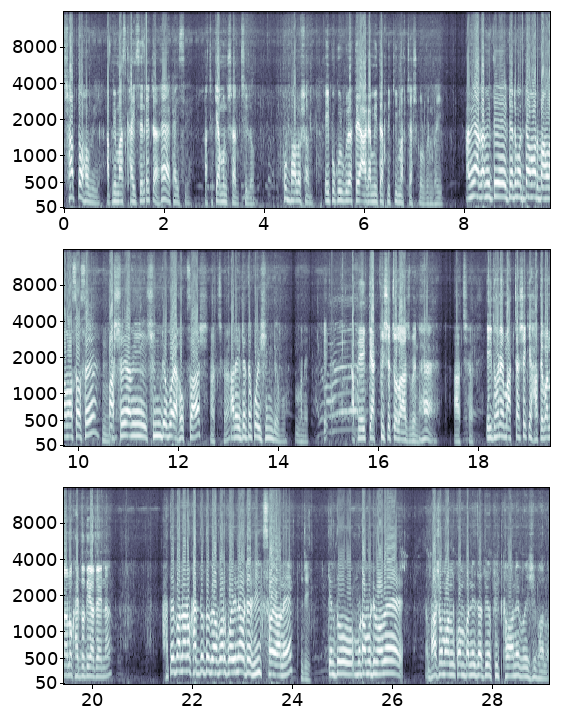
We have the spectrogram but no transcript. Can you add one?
স্বাদ তো হবেই। আপনি মাছ খাইছেন এটা? হ্যাঁ খাইছি। আচ্ছা কেমন স্বাদ ছিল? খুব ভালো স্বাদ। এই পুকুরগুলোতে আগামীতে আপনি কি মাছ চাষ করবেন ভাই? আমি আগামীতে এটার মধ্যে আমার বাংলা মাছ আছে পাশে আমি শিং দেবো একক চাষ আচ্ছা। আর এটাতে কই শিং দেবো। মানে আপনি এই ক্যাটফিশে চলে আসবেন? হ্যাঁ। আচ্ছা এই ধরনের মাছ চাষে কি হাতে বানানো খাদ্য দেওয়া যায় না? হাতে বানানো খাদ্য তো ব্যবহার করি না ওটা রিক্স হয় অনেক। জি। কিন্তু মোটামুটিভাবে ভাসমান কোম্পানি জাতীয় ফিট খাওয়ানো বেশি ভালো।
